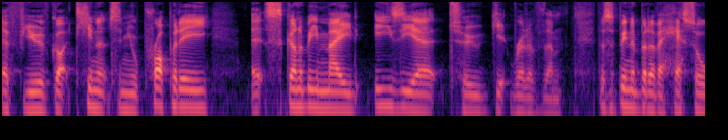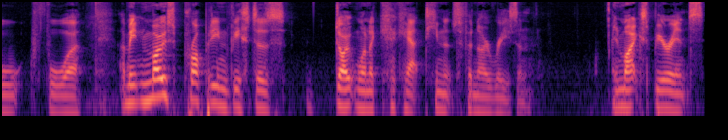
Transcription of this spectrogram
if you've got tenants in your property it's going to be made easier to get rid of them. This has been a bit of a hassle for, I mean, most property investors don't want to kick out tenants for no reason. In my experience,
